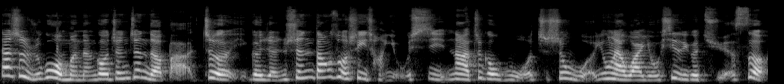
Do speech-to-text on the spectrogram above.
但是，如果我们能够真正的把这一个人生当做是一场游戏，那这个我只是我用来玩游戏的一个角色。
